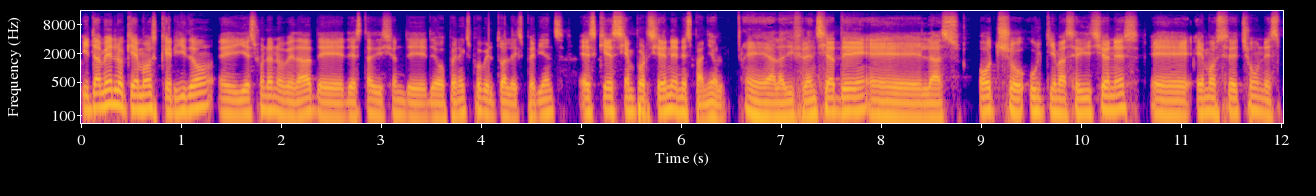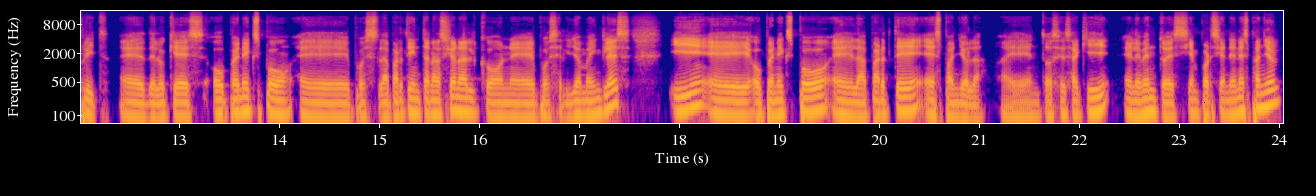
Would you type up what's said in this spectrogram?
Y también lo que hemos querido, eh, y es una novedad de, esta edición de, de, Open Expo Virtual Experience, es que es 100% en español. a la diferencia de las ocho últimas ediciones eh, hemos hecho un split eh, de lo que es Open Expo, eh, pues la parte internacional con pues el idioma inglés y Open Expo la parte española. Entonces aquí el evento es 100% en español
